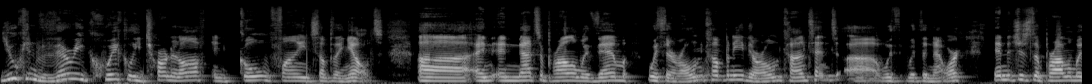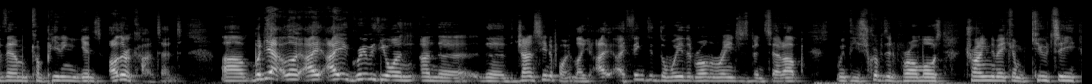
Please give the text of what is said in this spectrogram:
you can very quickly turn it off and go find something else. Uh, and and that's a problem with them with their own company, their own content uh, with with the network, and it's just a problem with them competing against other content. Um, but yeah, look, I, I agree with you on on the, the, the John Cena point. Like, I, I think that the way that Roman Reigns has been set up with these scripted promos, trying to make him cutesy,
